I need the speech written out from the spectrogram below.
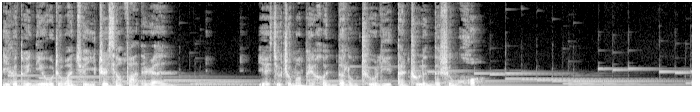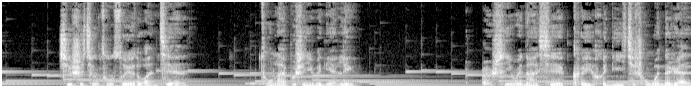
一个对你有着完全一致想法的人，也就这么配合你的冷处理，淡出了你的生活。其实，青葱岁月的完结，从来不是因为年龄，而是因为那些可以和你一起重温的人，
